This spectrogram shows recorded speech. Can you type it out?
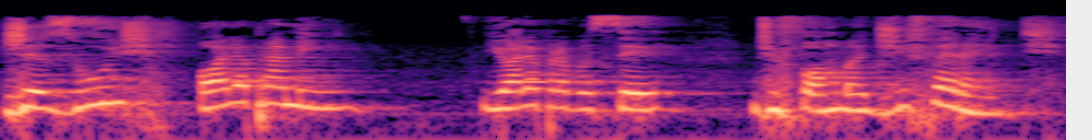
Jesus olha para mim e olha para você de forma diferente.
